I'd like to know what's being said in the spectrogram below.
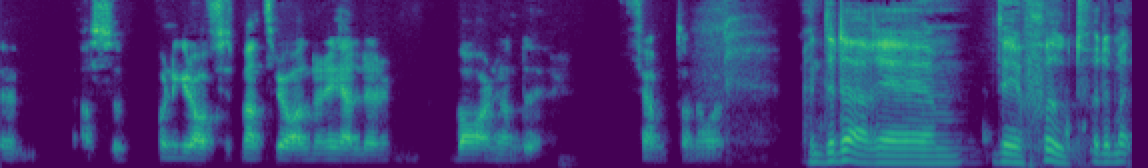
eh, alltså pornografiskt material när det gäller barn under 15 år. Men det där är, det är sjukt, för det, man,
